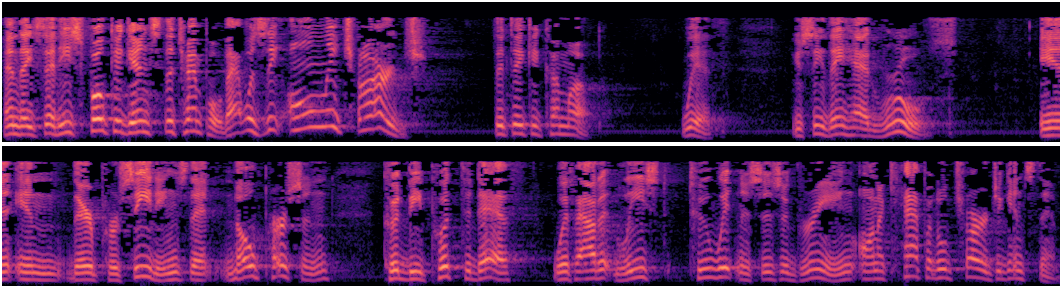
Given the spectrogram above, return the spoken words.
And they said, He spoke against the temple. That was the only charge that they could come up with. You see, they had rules in, in their proceedings that no person could be put to death without at least two witnesses agreeing on a capital charge against them.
